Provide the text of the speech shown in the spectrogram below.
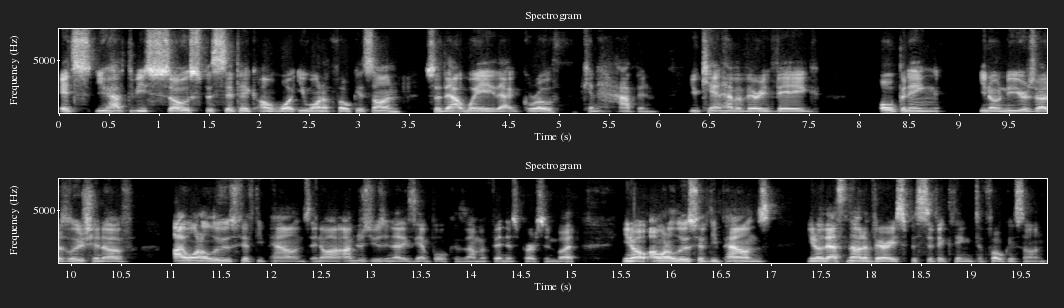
it's you have to be so specific on what you want to focus on so that way that growth can happen. You can't have a very vague opening, you know, New Year's resolution of I want to lose 50 pounds. You know, I'm just using that example because I'm a fitness person, but you know, I want to lose 50 pounds. You know, that's not a very specific thing to focus on.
